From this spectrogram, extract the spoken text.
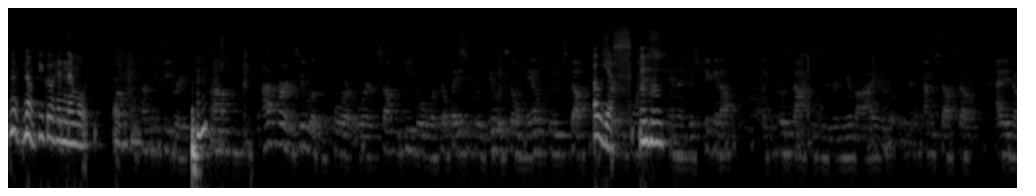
No, no, you go ahead and then we'll. Um, I'll just be brief. Mm-hmm. Um, I've heard too of before where some people what they'll basically do is they'll mail food stuff. Oh yes. Points, mm-hmm. And then just pick it up, like post offices are nearby or that kind of stuff. So I didn't know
